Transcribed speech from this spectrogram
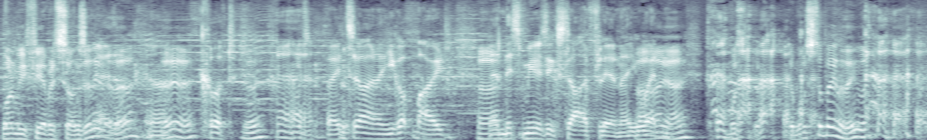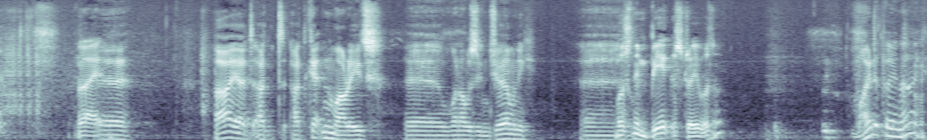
One of my favourite songs, anyway. there. Yeah. Yeah. Cut. right, so you got married, and this music started playing at your Aye, wedding. aye. Must, there must have been, I think. Right. Uh, aye, I'd, I'd, I'd getting married uh, when I was in Germany. Uh, Wasn't in Baker Street, was it? might have been, aye.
